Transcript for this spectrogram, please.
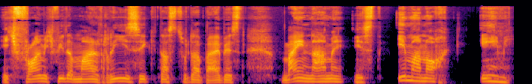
Ich freue mich wieder mal riesig, dass du dabei bist. Mein Name ist immer noch Emi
